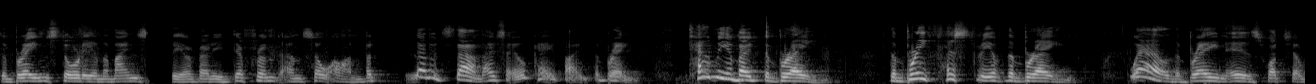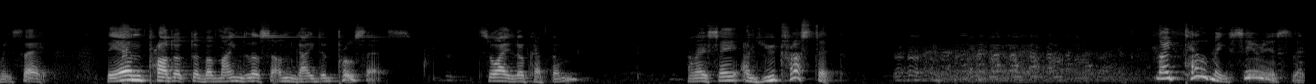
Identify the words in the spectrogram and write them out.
The brain story and the mind story are very different, and so on. But let it stand. I say, okay, fine, the brain. Tell me about the brain, the brief history of the brain. Well, the brain is, what shall we say, the end product of a mindless, unguided process. So I look at them and I say, and you trust it? Now tell me, seriously.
